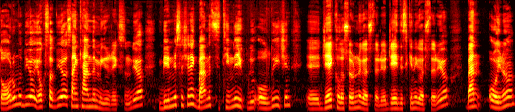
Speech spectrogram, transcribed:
doğru mu diyor yoksa diyor sen kendin mi gireceksin diyor. Birinci seçenek bende Steam'de yüklü olduğu için e, C klasörünü gösteriyor. C diskini gösteriyor. Ben oyunu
